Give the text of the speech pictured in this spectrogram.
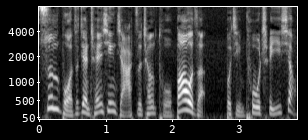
孙跛子见陈兴甲自称土包子，不禁扑哧一笑：“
